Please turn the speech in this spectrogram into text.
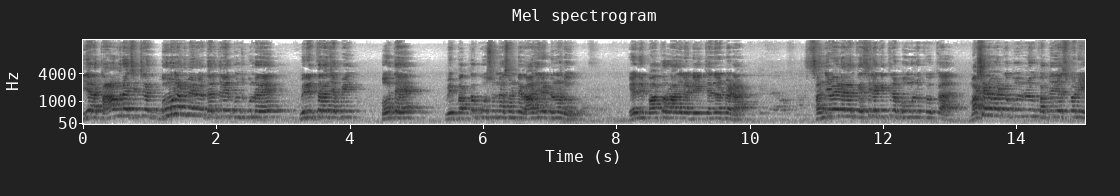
ఇవాళ కాంగ్రెస్ ఇచ్చిన భూములను మీరు దళితులే గుంజుకున్నారే మీరు ఇస్తారని చెప్పి పోతే మీ పక్క కూర్చున్నటువంటి రాజిరెడ్డి ఉన్నాడు. ఏది పాతూరు రాజిరెడ్డి చంద్రపేట. సంజయ్ నగర్ కెసీలకు ఎత్తిన భూములు మషన పట్ట భూములు కబ్జా చేసుకొని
